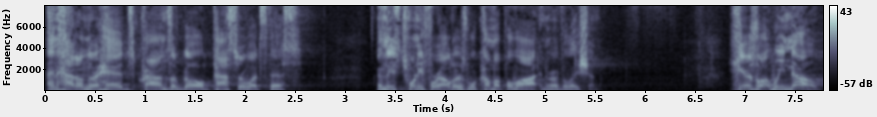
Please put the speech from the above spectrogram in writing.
and had on their heads crowns of gold. Pastor, what's this? And these 24 elders will come up a lot in Revelation. Here's what we know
